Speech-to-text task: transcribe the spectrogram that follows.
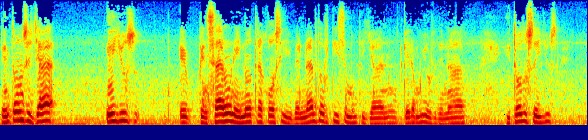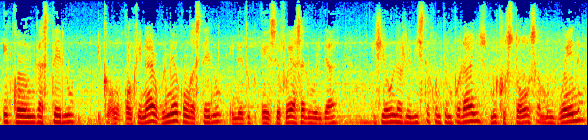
Entonces ya ellos eh, pensaron en otra cosa y Bernardo Ortiz de Montellano, que era muy ordenado, y todos ellos y con Gastelo y con, con Genaro, primero con Gastelo, eh, se fue a Salubridad, hicieron la revista Contemporáneos, muy costosa, muy buena,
